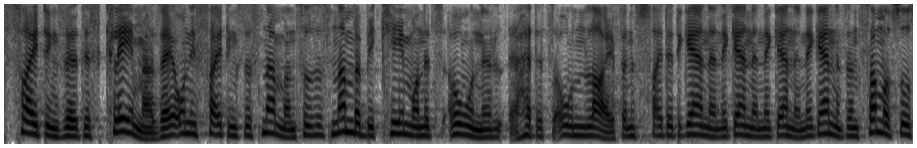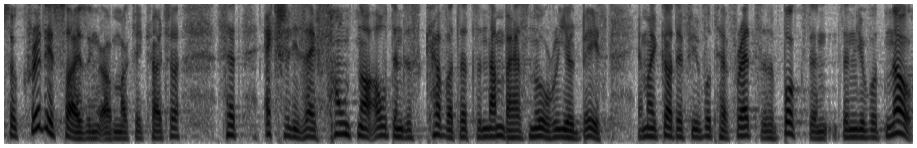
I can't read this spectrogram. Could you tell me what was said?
citing the disclaimer. They're only citing this number. And so this number became on its own, and had its own life, and is cited again and again and again and again. And then some of those who are criticizing urban agriculture said, actually, they found now out and discovered that the number has no real base. And my God, if you would have read the book, then, then you would know.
